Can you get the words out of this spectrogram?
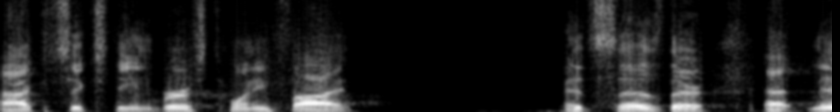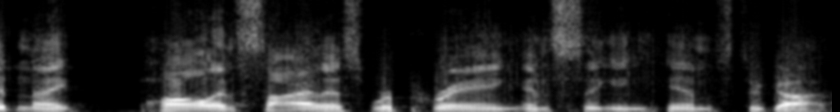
Acts 16, verse 25. It says there, at midnight, Paul and Silas were praying and singing hymns to God.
